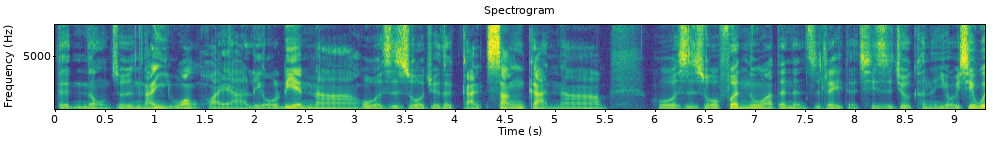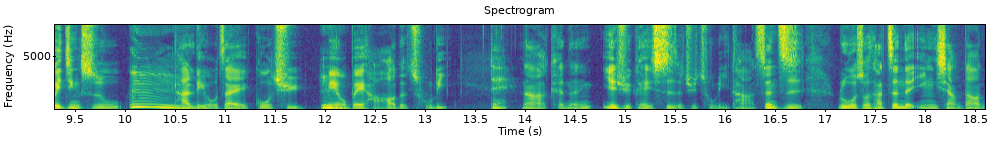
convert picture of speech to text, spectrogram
的那种就是难以忘怀啊、留恋啊，或者是说觉得感伤感啊，或者是说愤怒啊等等之类的，其实就可能有一些未尽事物，嗯，它留在过去，没有被好好的处理。嗯对，那可能也许可以试着去处理它，甚至如果说它真的影响到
